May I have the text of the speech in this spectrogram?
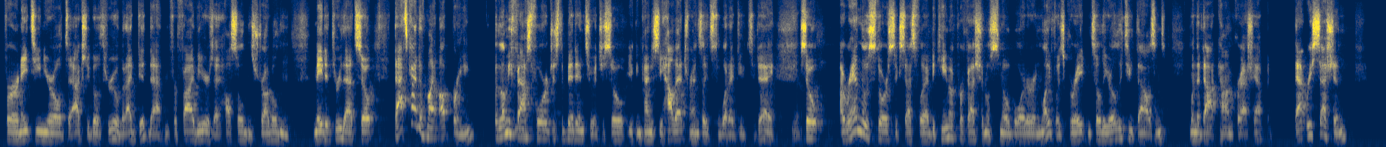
for an 18 year old to actually go through, but I did that. And for five years, I hustled and struggled and made it through that. So that's kind of my upbringing. But let me mm-hmm. fast forward just a bit into it, just so you can kind of see how that translates to what I do today. Yeah. So I ran those stores successfully. I became a professional snowboarder, and life was great until the early 2000s when the dot com crash happened. That recession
